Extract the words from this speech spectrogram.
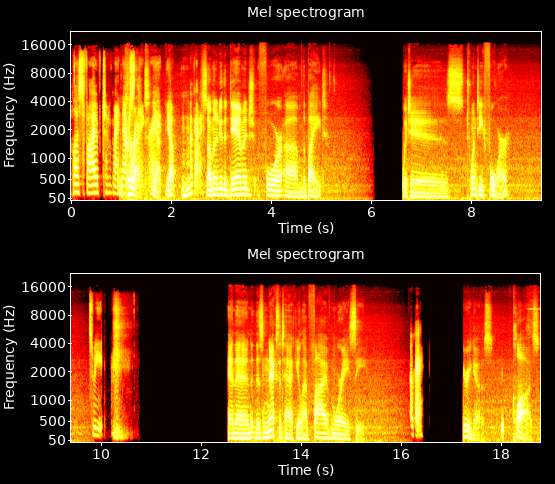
plus five to my next Correct. thing, right? Yeah. Yep. mhm. Okay. So I'm going to do the damage for um, the bite, which is 24. Sweet. And then this next attack, you'll have five more AC. Okay. Here he goes. Claws.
